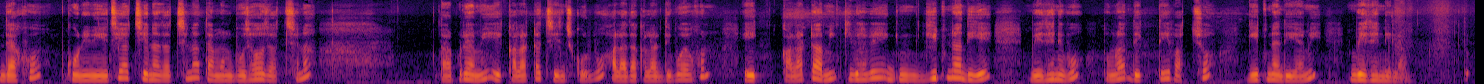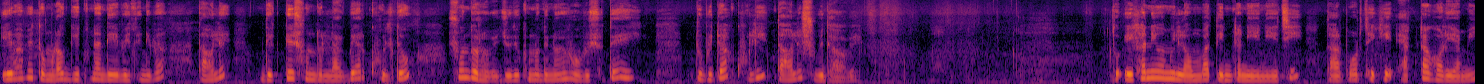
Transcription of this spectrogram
দেখো করে নিয়েছি আর চেনা যাচ্ছে না, তেমন বোঝাও যাচ্ছে না। তারপরে আমি এই কালারটা চেঞ্জ করব, আলাদা কালার দেবো এখন। এই কালারটা আমি কীভাবে গিট না দিয়ে বেঁধে নেব, তোমরা দেখতেই পাচ্ছ, গিট না দিয়ে আমি বেঁধে নিলাম। তো এভাবে তোমরাও গিট না দিয়ে বেঁধে নিবা, তাহলে দেখতে সুন্দর লাগবে আর খুলতেও সুন্দর হবে। যদি কোনো দিন আমি ভবিষ্যতে এই টুপিটা খুলি, তাহলে সুবিধা হবে। তো এখানেও আমি লম্বা তিনটা নিয়ে নিয়েছি। তারপর থেকে একটা ঘরে আমি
